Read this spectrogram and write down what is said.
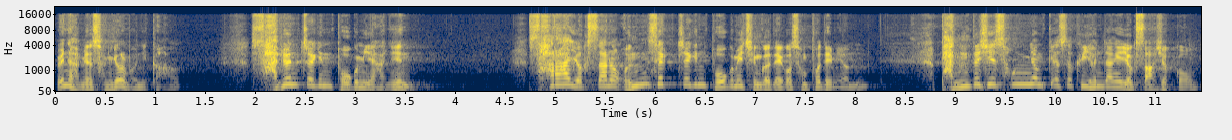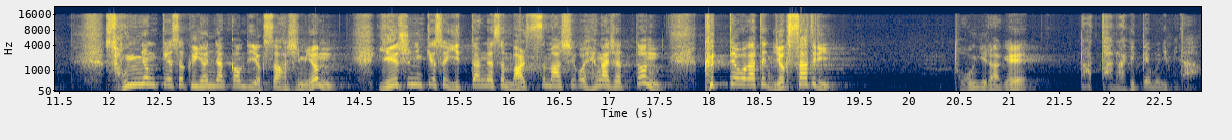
왜냐하면 성경을 보니까 사변적인 복음이 아닌 살아 역사는 원색적인 복음이 증거되고 선포되면 반드시 성령께서 그 현장에 역사하셨고 성령께서 그 현장 가운데 역사하시면 예수님께서 이 땅에서 말씀하시고 행하셨던 그때와 같은 역사들이 동일하게 나타나기 때문입니다.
